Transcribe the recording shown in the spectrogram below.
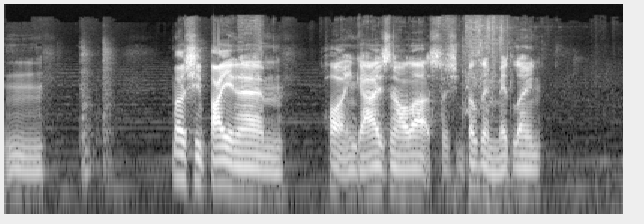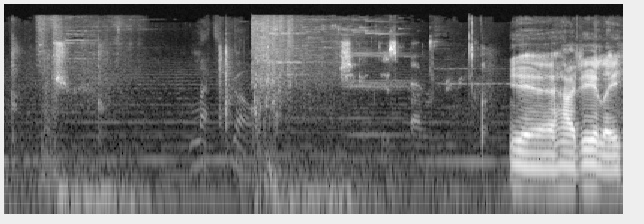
Mm. Well, she's buying um, Haunting Guise and all that, so she's building mid lane. Yeah, ideally.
